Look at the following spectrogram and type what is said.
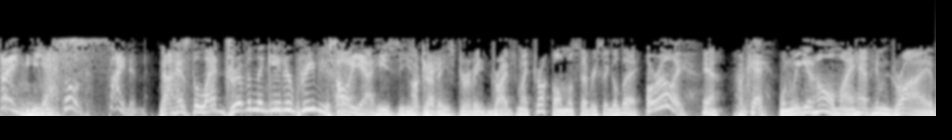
thing." He Yes. was so excited. Now, has the lad driven the Gator previously? Oh yeah, he's he's Okay. driven, he's driven, he drives my truck almost every single day. Oh, really? Yeah. Okay. When we get home, I have him drive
